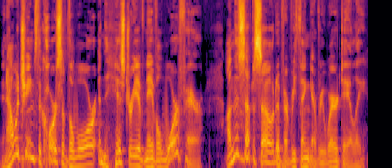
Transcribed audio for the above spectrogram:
and how it changed the course of the war and the history of naval warfare on this episode of Everything Everywhere Daily.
